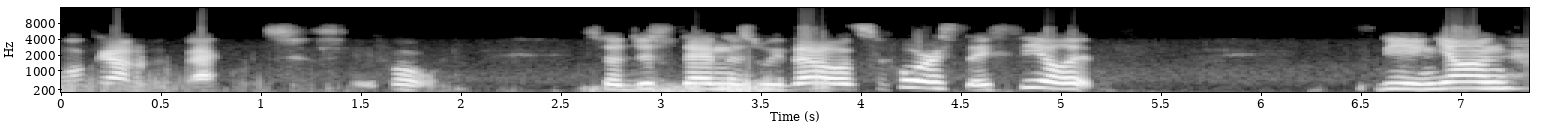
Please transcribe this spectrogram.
Walk out of it backwards. Stay forward. So just then as we balance the horse, they feel it. Being young,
